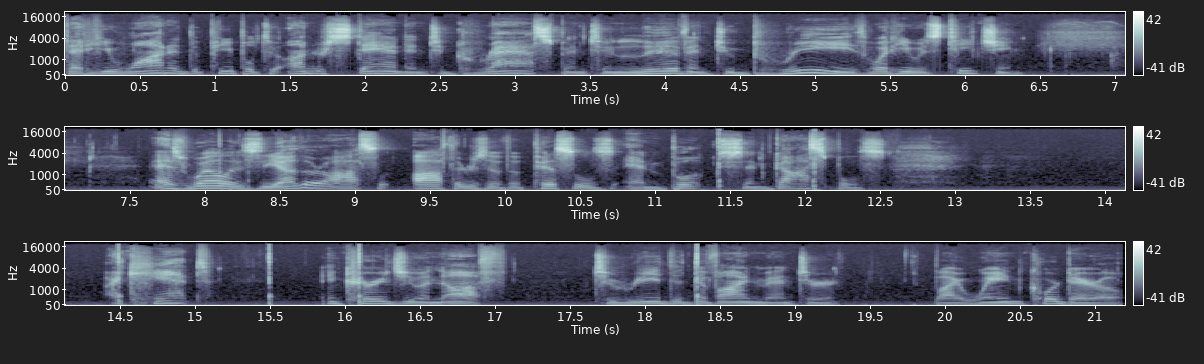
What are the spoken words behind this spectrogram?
that he wanted the people to understand and to grasp and to live and to breathe what he was teaching, as well as the other authors of epistles and books and gospels. I can't encourage you enough to read The Divine Mentor by Wayne Cordeiro.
